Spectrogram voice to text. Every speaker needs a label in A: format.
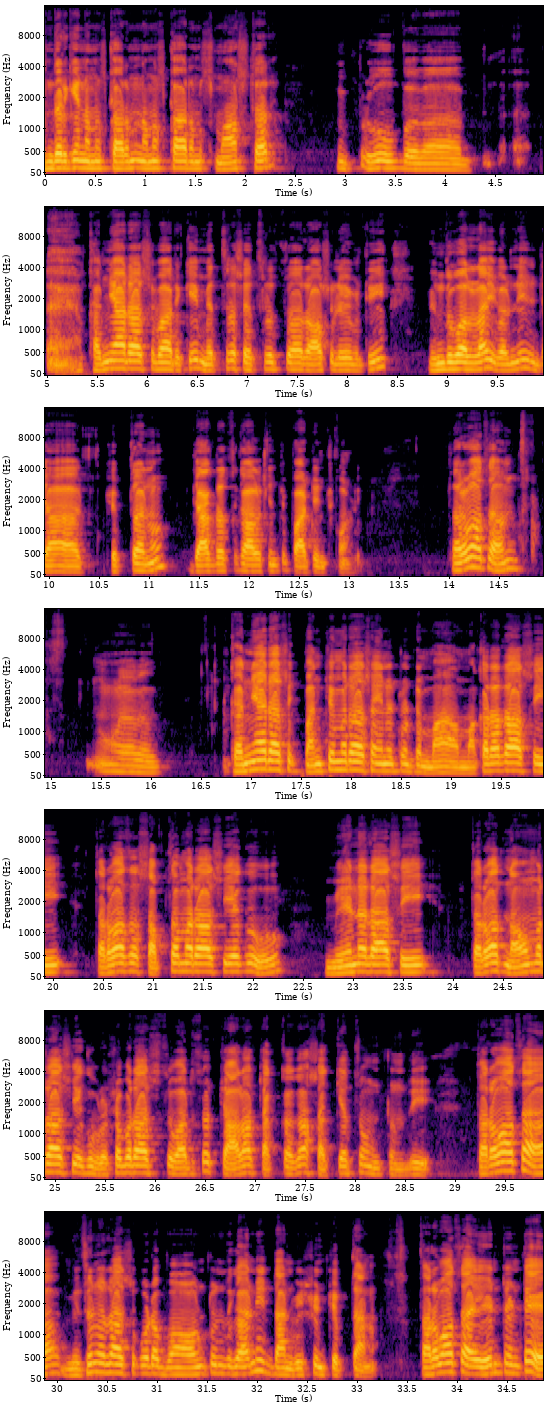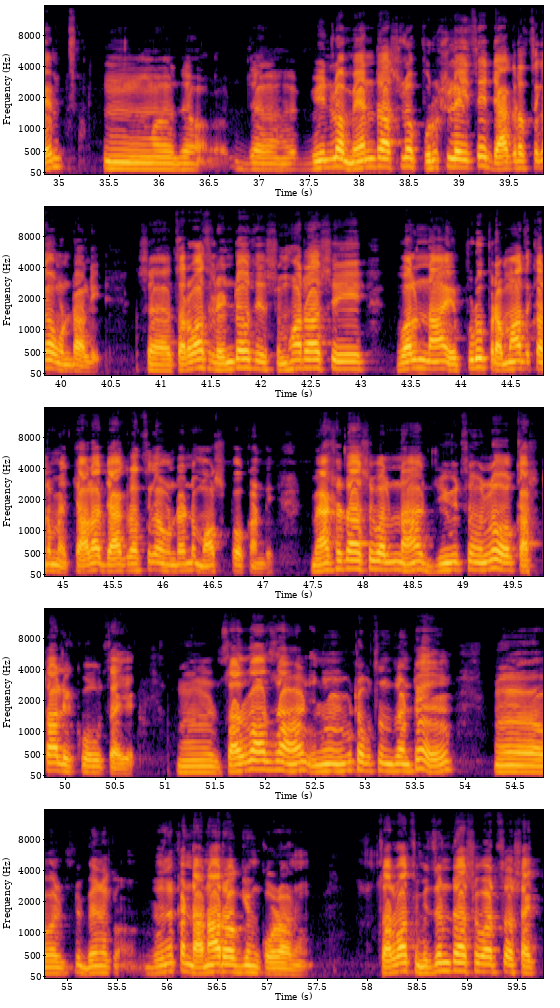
A: అందరికీ నమస్కారం. నమస్కారం మాస్టర్. ఇప్పుడు కన్యారాశి రాశి వారికి మిత్ర శత్రుత్వ రాశులేమిటి? ఇందువల్ల ఇవన్నీ జా చెప్తాను. జాగ్రత్తగా ఆలకించి పాటించుకోండి. తర్వాత కన్యారాశికి పంచమ రాశి అయినటువంటి మ మకర రాశి, తర్వాత సప్తమ రాశియకు మీనరాశి, తర్వాత నవమ రాశియగు వృషభ రాశి వారితో చాలా చక్కగా సఖ్యత్వం ఉంటుంది. తర్వాత మిథున రాశి కూడా బాగుంటుంది కానీ దాని విషయం చెప్తాను. తర్వాత ఏంటంటే దీనిలో మేన రాశిలో పురుషులైతే జాగ్రత్తగా ఉండాలి. తర్వాత రెండోది సింహరాశి వలన ఎప్పుడూ ప్రమాదకరమే. చాలా జాగ్రత్తగా ఉండండి. మోసపోకండి. మేషరాశి వలన జీవితంలో కష్టాలు ఎక్కువ అవుతాయి తర్వాత ఏమిటవుతుందంటే వెనక వెనకండి అనారోగ్యం కూడాను. తర్వాత మిథున రాశి వారితో సఖ్య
